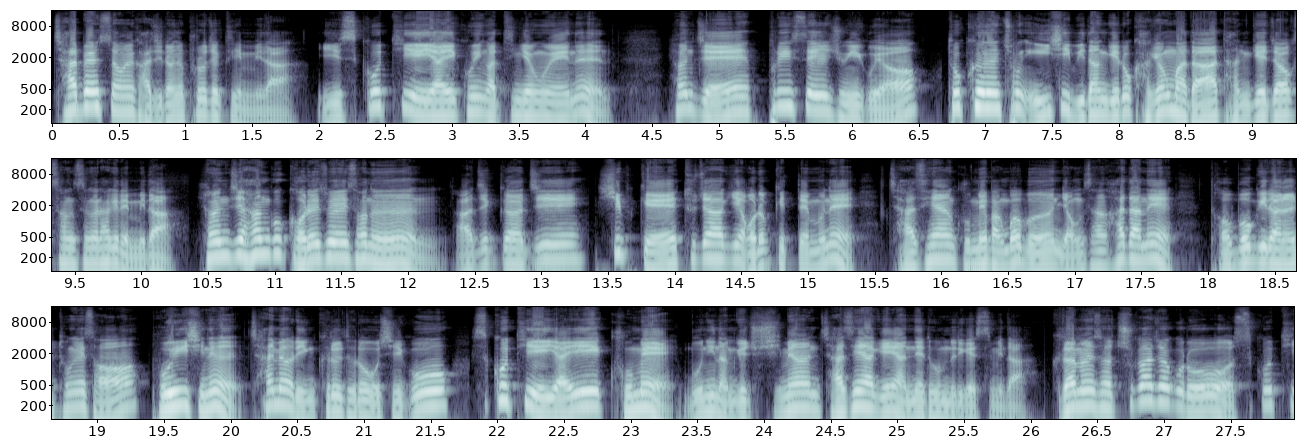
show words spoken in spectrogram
차별성을 가지려는 프로젝트입니다. 이 스코티 AI 코인 같은 경우에는 현재 프리세일 중이고요. 토큰은 총 22단계로 가격마다 단계적 상승을 하게 됩니다. 현재 한국 거래소에서는 아직까지 쉽게 투자하기 어렵기 때문에 자세한 구매 방법은 영상 하단에 더보기란을 통해서 보이시는 참여 링크를 들어오시고 스코티 AI 구매 문의 남겨주시면 자세하게 안내 도움드리겠습니다. 그러면서 추가적으로 스코티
